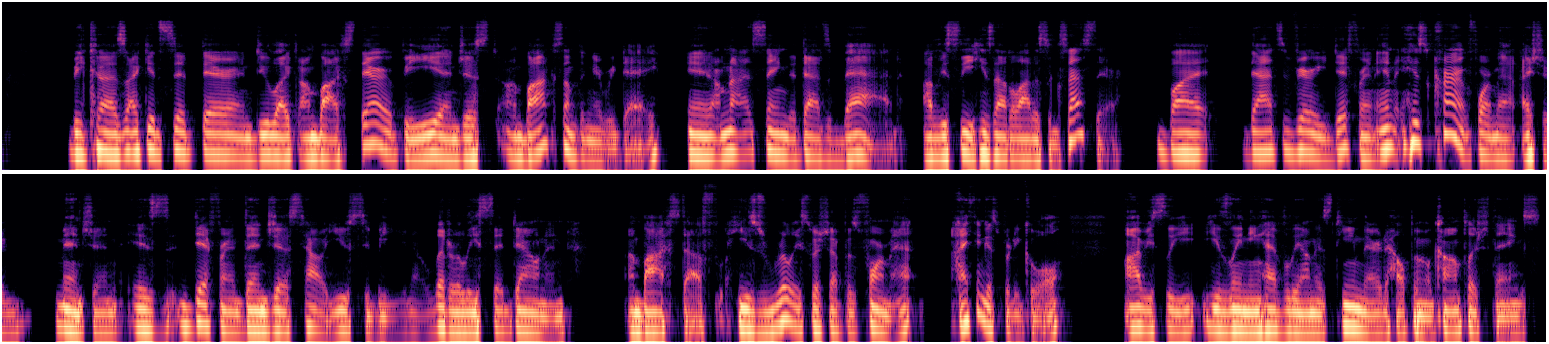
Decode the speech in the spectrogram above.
because I could sit there and do like unbox therapy and just unbox something every day. And I'm not saying that that's bad. Obviously, he's had a lot of success there, but that's very different. And his current format, I should mention, is different than just how it used to be. You know, literally sit down and unbox stuff. He's really switched up his format. I think it's pretty cool. Obviously, he's leaning heavily on his team there to help him accomplish things.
